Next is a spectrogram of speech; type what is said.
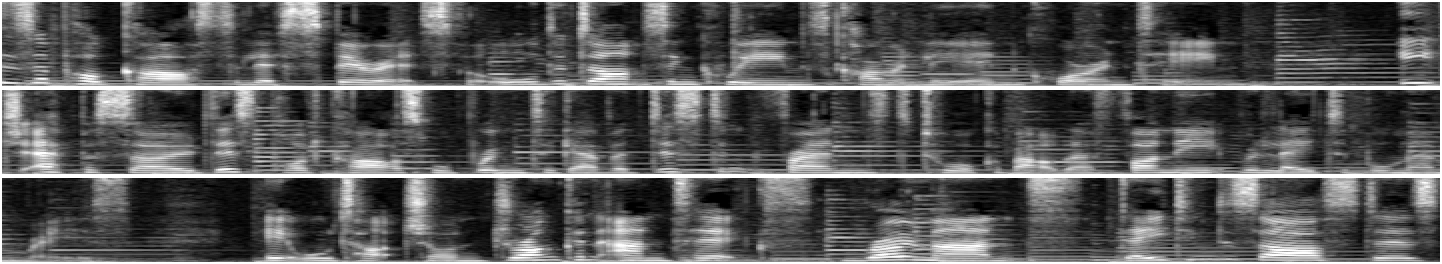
is a podcast to lift spirits for all the dancing queens currently in quarantine. Each episode, this podcast will bring together distant friends to talk about their funny, relatable memories. It will touch on drunken antics, romance, dating disasters,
